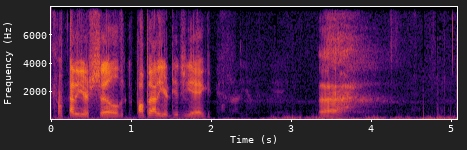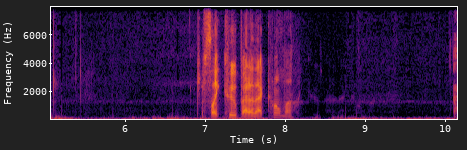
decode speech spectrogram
Come out of your shell. Pop out of your digi egg. Uh. Just like Coop out of that coma.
